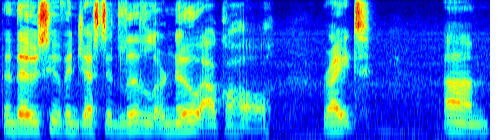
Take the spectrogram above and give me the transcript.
than those who have ingested little or no alcohol, right? Um,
